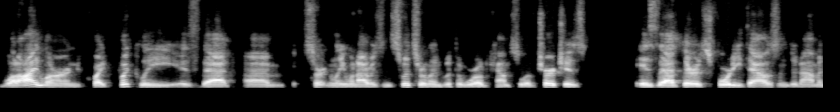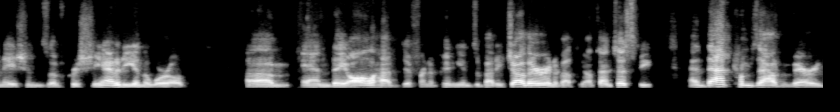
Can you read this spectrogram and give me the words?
what I learned quite quickly is that um, certainly when I was in Switzerland with the World Council of Churches, is that there's 40,000 denominations of Christianity in the world, um, and they all have different opinions about each other and about the authenticity, and that comes out very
